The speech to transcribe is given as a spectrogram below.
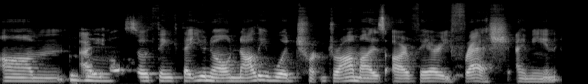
Um, mm-hmm. I also think that, you know, Nollywood tr- dramas are very fresh. I mean,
